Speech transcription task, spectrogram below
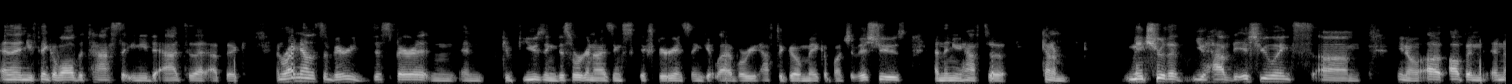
and then you think of all the tasks that you need to add to that epic. And right now, that's a very disparate and, and confusing, disorganizing experience in GitLab where you have to go make a bunch of issues, and then you have to kind of make sure that you have the issue links, um, you know, up in, in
